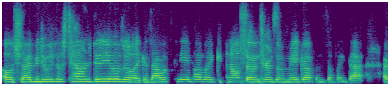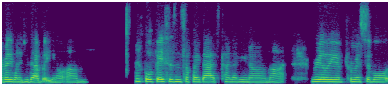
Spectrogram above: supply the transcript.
oh, should I be doing those challenge videos or like is that what's Canadian public? And also in terms of makeup and stuff like that, I really want to do that. But you know, um full faces and stuff like that it's kind of you know not really permissible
